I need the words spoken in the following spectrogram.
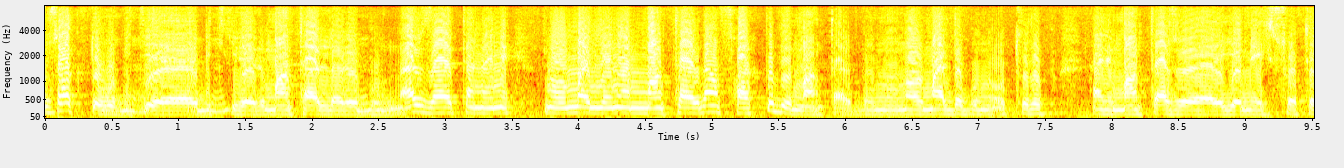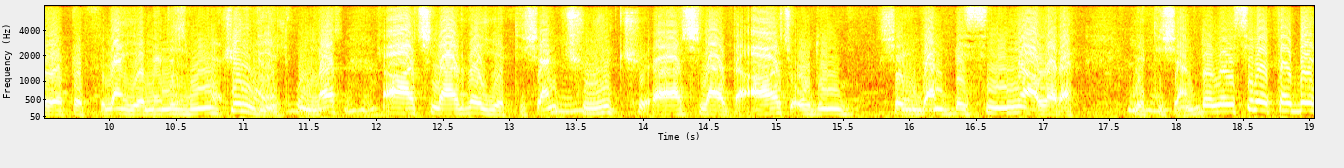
uzak doğu bitki, e, bitkileri, mantarları bunlar. Zaten hani normal yenen mantardan farklı bir mantar. Bunu normalde bunu oturup hani mantar e, yemek sote yapıp filan yemeniz mümkün değil. Bunlar ağaçlarda yetişen, çürük ağaçlarda ağaç odun şeyinden besinini alarak yetişen. Dolayısıyla tabii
